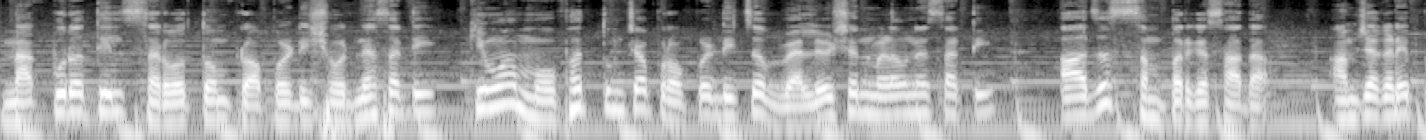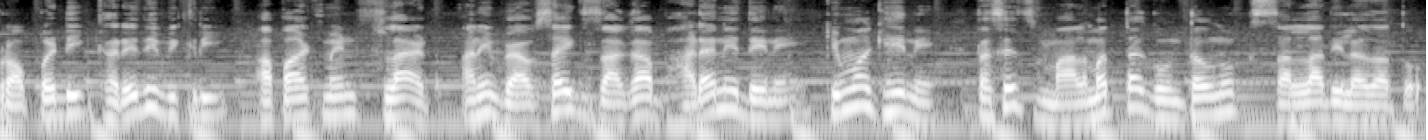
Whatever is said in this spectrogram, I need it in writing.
नागपुरातील सर्वोत्तम प्रॉपर्टी शोधण्यासाठी किंवा मोफत तुमच्या प्रॉपर्टीचं व्हॅल्युएशन मिळवण्यासाठी आजच संपर्क साधा. आमच्याकडे प्रॉपर्टी खरेदी विक्री अपार्टमेंट फ्लॅट आणि व्यावसायिक जागा भाड्याने देणे किंवा घेणे तसेच मालमत्ता गुंतवणूक सल्ला दिला जातो.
